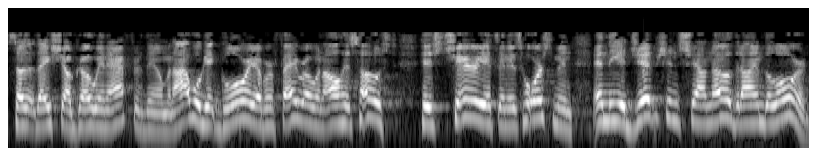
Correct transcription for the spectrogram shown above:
so that they shall go in after them. And I will get glory over Pharaoh and all his host, his chariots and his horsemen. And the Egyptians shall know that I am the Lord.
